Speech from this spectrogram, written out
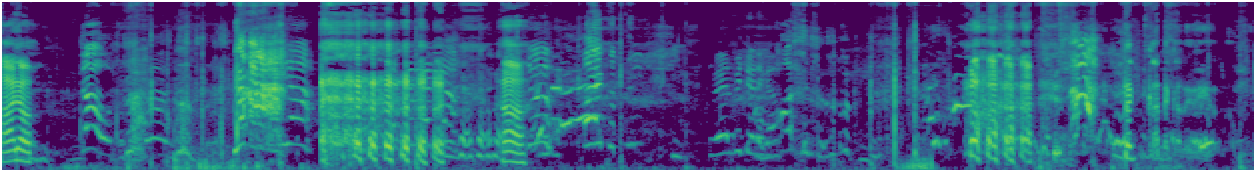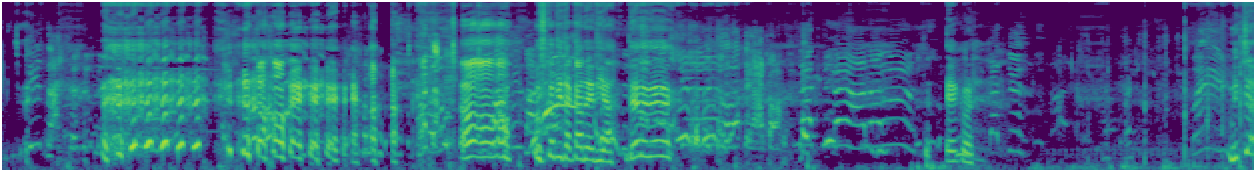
आ जाओ। हाँ। धक्का दे दिया। दे दे दे दे। एक मिनट नीचे।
